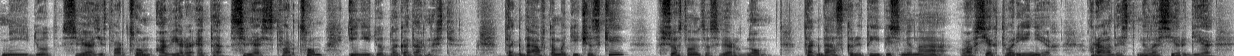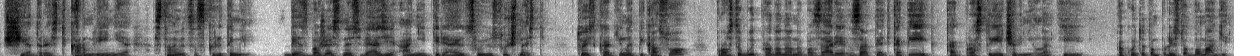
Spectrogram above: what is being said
не идет связи с Творцом, а вера – это связь с Творцом, и не идет благодарность тогда автоматически все становится сверх дном. Тогда скрытые письмена во всех творениях – радость, милосердие, щедрость, кормление – становятся скрытыми. Без божественной связи они теряют свою сущность. То есть картина Пикассо просто будет продана на базаре за 5 копеек, как простые чернила и какой-то там листок бумаги.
